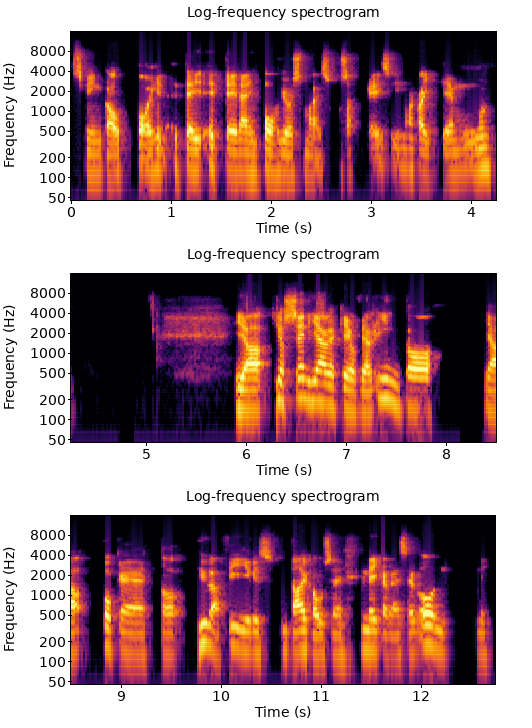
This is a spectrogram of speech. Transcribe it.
swing-kauppoihin, ettei, ettei näihin pohjoismaisosakkeisiin, vaan kaikkeen muuhun. Ja jos sen jälkeen on vielä intoa ja kokee, että on hyvä fiilis, mitä aika usein meikäläisellä on, niin,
